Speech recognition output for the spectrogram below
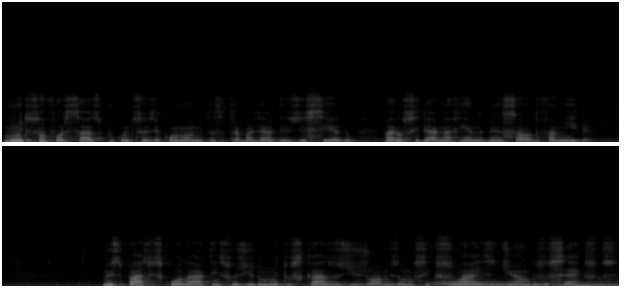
Muitos são forçados por condições econômicas a trabalhar desde cedo para auxiliar na renda mensal da família. No espaço escolar têm surgido muitos casos de jovens homossexuais de ambos os sexos.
